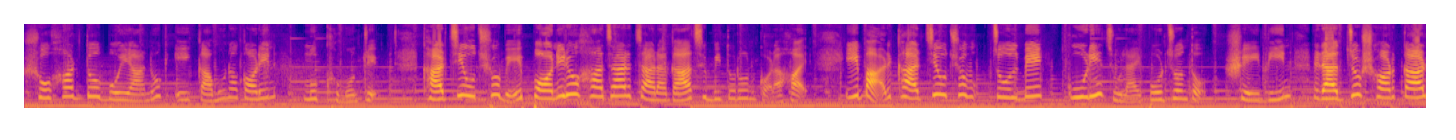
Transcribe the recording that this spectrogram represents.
সৌহার্দ্য বয়ে আনুক এই কামনা করেন মুখ্যমন্ত্রী। খার্চি উৎসবে পনেরো হাজার চারা গাছ বিতরণ করা হয়। এবার খার্চি উৎসব চলবে কুড়ি জুলাই পর্যন্ত। সেই দিন রাজ্য সরকার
